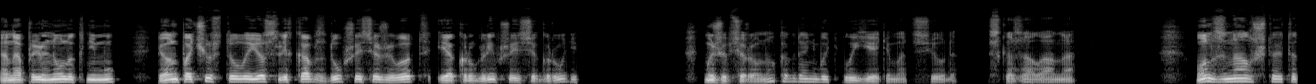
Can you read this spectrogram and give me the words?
Она прильнула к нему, и он почувствовал ее слегка вздувшийся живот и округлившиеся груди. — Мы же все равно когда-нибудь уедем отсюда, — сказала она. Он знал, что это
